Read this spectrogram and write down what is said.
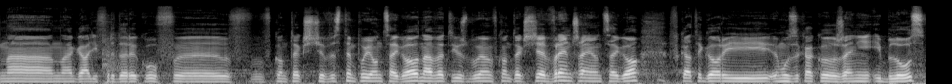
na, na gali Fryderyków e, w, w kontekście występującego, nawet już byłem w kontekście wręczającego w kategorii muzyka korzeni i blues.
